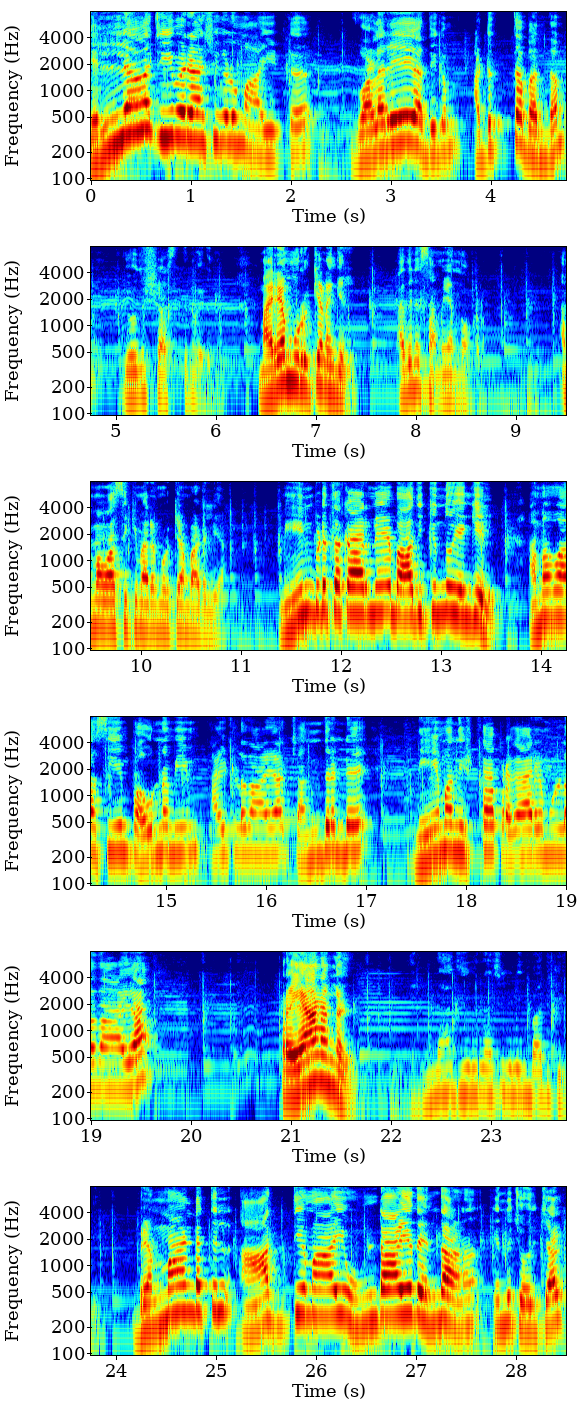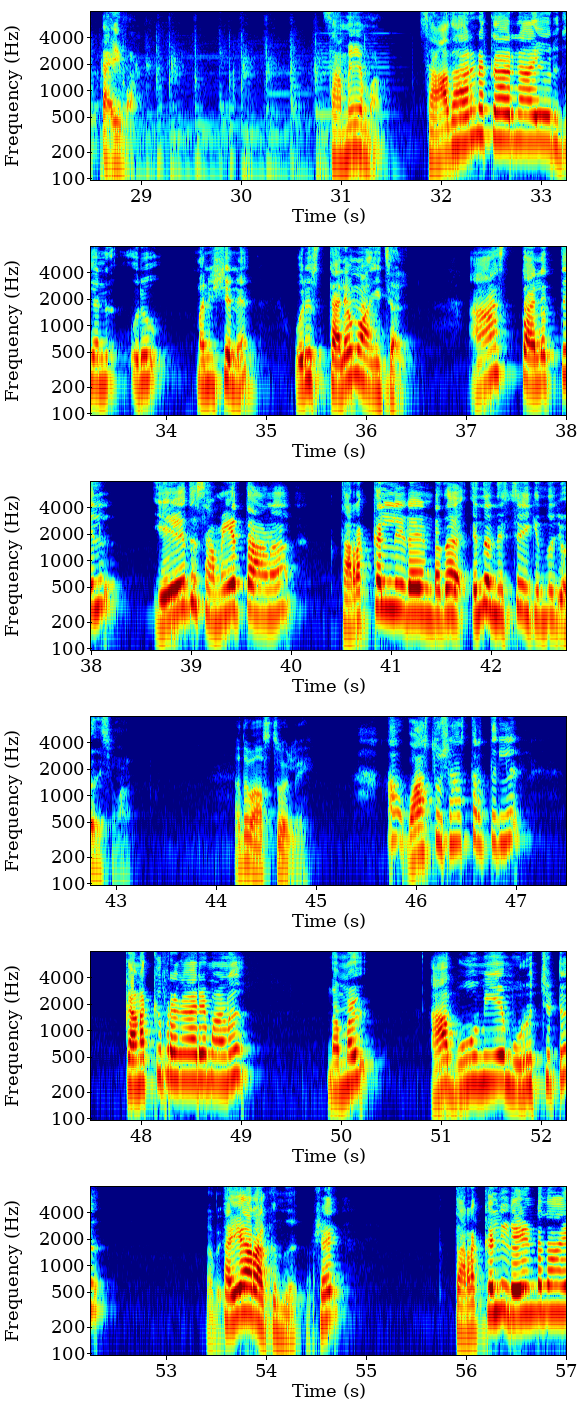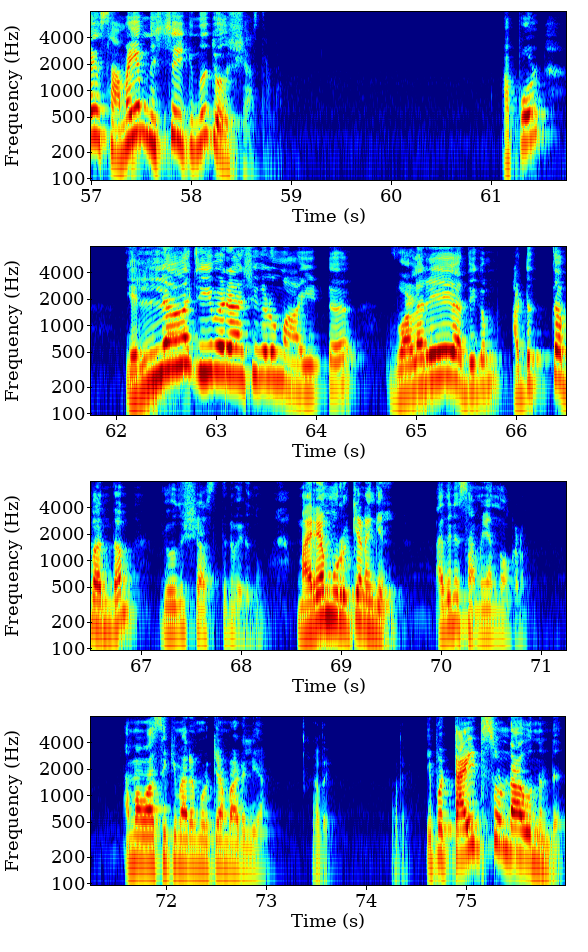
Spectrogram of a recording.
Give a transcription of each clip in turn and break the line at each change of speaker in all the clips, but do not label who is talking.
എല്ലാ ജീവരാശികളുമായിട്ട് വളരെയധികം അടുത്ത ബന്ധം ജ്യോതിഷാസ്ത്രത്തിന് വരുന്നു. മരം മുറിക്കണമെങ്കിൽ അതിന് സമയം നോക്കണം. അമാവാസിക്ക് മരം മുറിക്കാൻ പാടില്ല. മീൻപിടുത്തക്കാരനെ ബാധിക്കുന്നു എങ്കിൽ അമാവാസിയും പൗർണമിയും ആയിട്ടുള്ളതായ ചന്ദ്രന്റെ നിയമനിഷ്ഠ പ്രകാരമുള്ളതായ പ്രയാണങ്ങൾ എല്ലാ ജീവരാശികളെയും ബാധിക്കില്ലേ? ബ്രഹ്മാണ്ടത്തിൽ ആദ്യമായി ഉണ്ടായത് എന്താണ് എന്ന് ചോദിച്ചാൽ ടൈമാണ് സമയമാണ്. സാധാരണക്കാരനായ ഒരു ജന ഒരു മനുഷ്യന് ഒരു സ്ഥലം വാങ്ങിച്ചാൽ ആ സ്ഥലത്തിൽ ഏത് സമയത്താണ് തറക്കല്ലിടേണ്ടത് എന്ന് നിശ്ചയിക്കുന്നത് ജ്യോതിഷമാണ്.
അത് വാസ്തുവല്ലേ?
ആ വാസ്തുശാസ്ത്രത്തിൽ കണക്ക് പ്രകാരമാണ് നമ്മൾ ആ ഭൂമിയെ മുറിച്ചിട്ട്. തയ്യാറാക്കുന്നത്. പക്ഷേ തറക്കല്ലിടേണ്ടതായ സമയം നിശ്ചയിക്കുന്നത് ജ്യോതിഷശാസ്ത്രമാണ്. അപ്പോൾ എല്ലാ ജീവരാശികളുമായിട്ട് വളരെയധികം അടുത്ത ബന്ധം ജ്യോതിശാസ്ത്രത്തിന് വരുന്നു. മരം മുറിക്കണമെങ്കിൽ അതിന് സമയം നോക്കണം. അമാവാസിക്ക് മരം മുറിക്കാൻ പാടില്ല.
അതെ അതെ.
ഇപ്പോൾ ടൈറ്റ്സ് ഉണ്ടാകുന്നുണ്ട്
